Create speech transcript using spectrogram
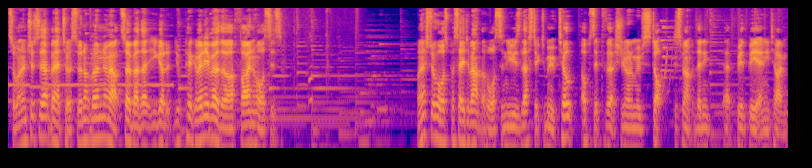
Someone interested that bear to us. We're not running her out. Sorry about that. You got your pick of any of other fine horses. When extra horse, press A to mount the horse and use left stick to move. Tilt opposite to the direction you want to move. Stop. Dismount with any uh, with B at any time.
